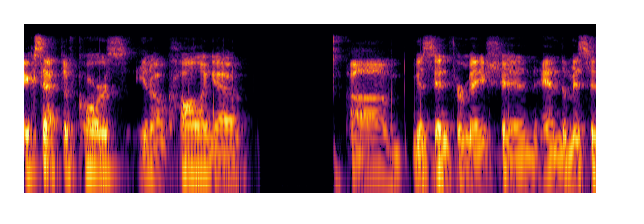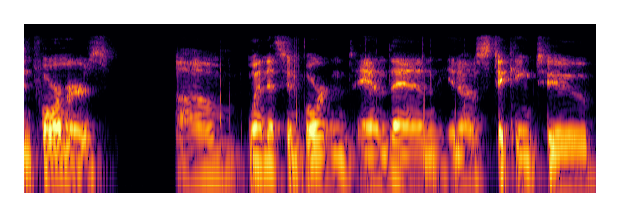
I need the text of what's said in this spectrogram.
except, of course, you know, calling out um, misinformation and the misinformers um, when it's important, and then, you know, sticking to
